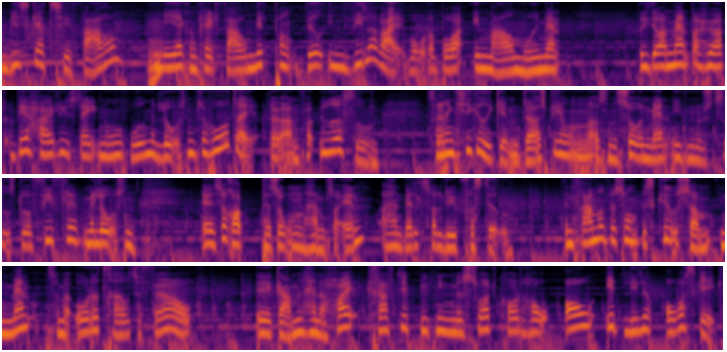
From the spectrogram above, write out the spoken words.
Vi skal til Farum, mm. mere konkret Farum Midtpunkt, ved en villavej, hvor der bor en meget modig mand. Fordi der var en mand, der hørte ved højlysdag nogen rode med låsen til hoveddøren fra ydersiden. Så han kiggede igennem dørspionen og sådan så en mand i et minuts tid stå og fifle med låsen. Øh, Så råbte personen ham så an, og han valgte så at løbe fra stedet. Den fremmede person beskrives som en mand, som er 38-40 år øh, gammel. Han er høj, kraftig bygning med sort kort hår og et lille overskæg.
